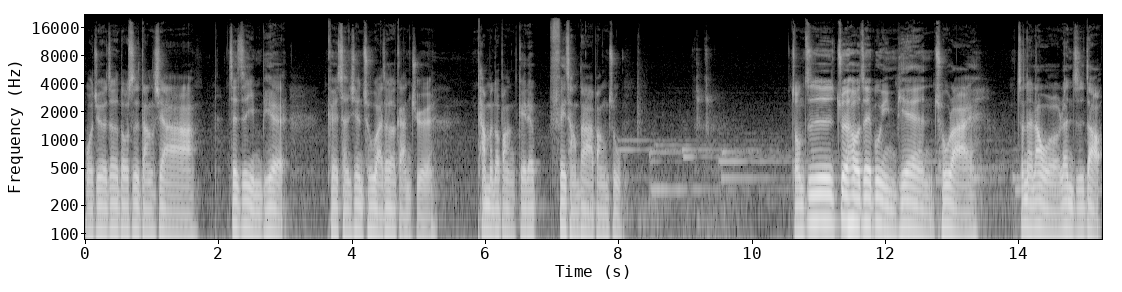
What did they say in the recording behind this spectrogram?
我觉得这个都是当下这支影片可以呈现出来这个感觉，他们都帮给了非常大的帮助。总之，最后这部影片出来，真的让我认知到，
